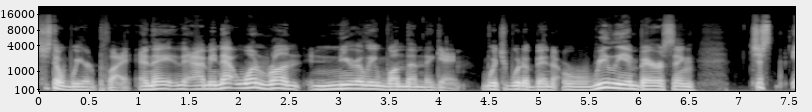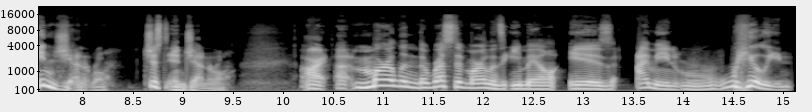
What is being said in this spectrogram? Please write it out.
just a weird play. And they, I mean, that one run nearly won them the game, which would have been really embarrassing, just in general. Just in general. All right, uh, Marlon, the rest of Marlon's email is, I mean, really,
